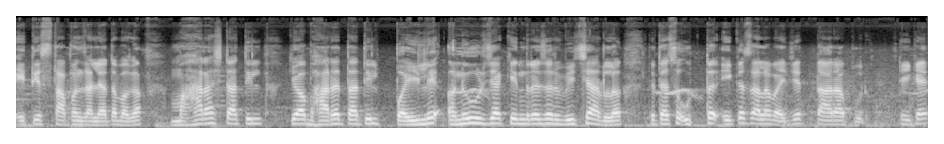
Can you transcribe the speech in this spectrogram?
येथे स्थापन झाले. आता बघा महाराष्ट्रातील किंवा भारतातील पहिले अणुऊर्जा केंद्र जर विचारलं तर त्याचं उत्तर एकच आलं पाहिजे तारापूर. ठीक आहे?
